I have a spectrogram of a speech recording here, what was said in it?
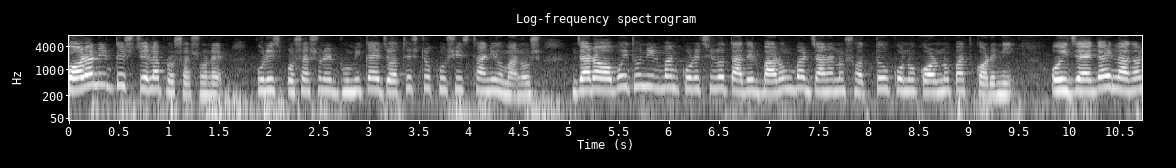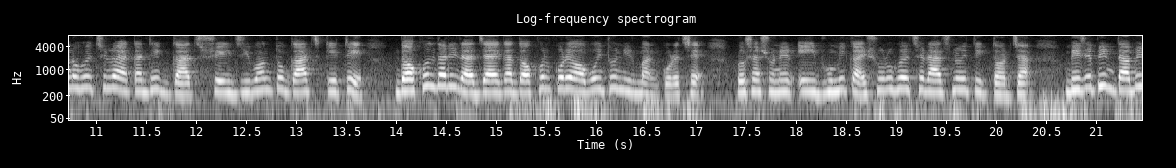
কড়া নির্দেশ জেলা প্রশাসনের। পুলিশ প্রশাসনের ভূমিকায় যথেষ্ট খুশি স্থানীয় মানুষ। যারা অবৈধ নির্মাণ করেছিল তাদের বারংবার জানানো সত্ত্বেও কোনো কর্ণপাত করেনি। ওই জায়গায় লাগানো হয়েছিল একাধিক গাছ। সেই জীবন্ত গাছ কেটে দখলদারীরা জায়গা দখল করে অবৈধ নির্মাণ করেছে। প্রশাসনের এই ভূমিকায় শুরু হয়েছে রাজনৈতিক দরজা। বিজেপির দাবি,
